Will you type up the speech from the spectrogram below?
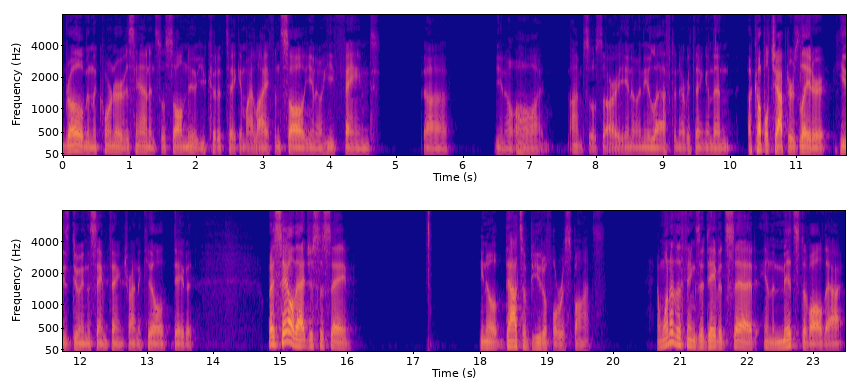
robe in the corner of his hand, and so Saul knew you could have taken my life. And Saul, you know, he feigned, uh, you know, oh, I, I'm so sorry, you know, and he left and everything. And then a couple chapters later, he's doing the same thing, trying to kill David. But I say all that just to say, you know, that's a beautiful response. And one of the things that David said in the midst of all that,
